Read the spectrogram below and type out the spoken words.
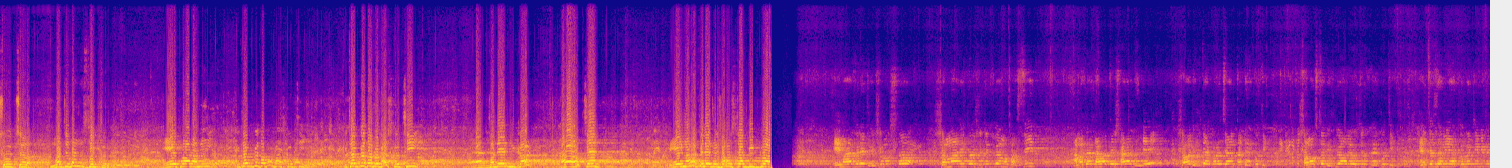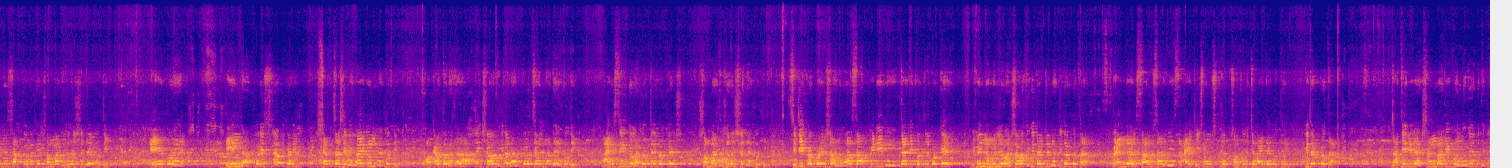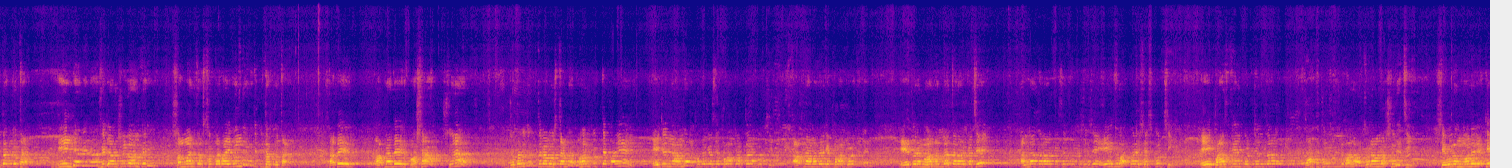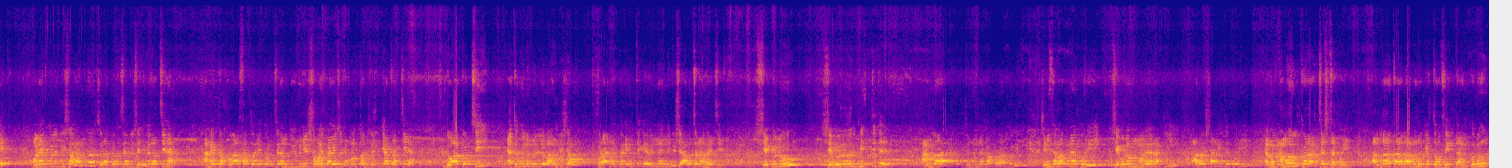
সুউচ্চ মর্যাদা নিশ্চিত করুন এরপর আমি কৃতজ্ঞতা প্রকাশ করছি, কৃতজ্ঞতা প্রকাশ করছি যাদের নিকট তারা হচ্ছেন এই মাহফিলে যে সমস্ত বিজ্ঞ এই মাহফিলে যে সমস্ত সম্মানিত সুযোগ্য মুফাসির আমাদের দাওয়াতে সারা দিয়ে সহযোগিতা করেছেন তাদের প্রতি। সমস্ত বিজ্ঞ আলোচকদের প্রতি এন্তেজামিয়া কমিটি, বিভিন্ন সাব কমিটির সম্মান সদস্যদের প্রতি, এরপরে দিন পরিশ্রমকারী স্বেচ্ছাসেবী ভাই বোনদের প্রতি অকাতরে যারা আর্থিক সহযোগিতা দান করেছেন, তাদের প্রতি, আইন শৃঙ্খলা কর্তৃপক্ষের সম্মানিত সদস্যদের প্রতি, সিটি কর্পোরেশন ওয়াসা পিডিপি ইত্যাদি কর্তৃপক্ষের বিভিন্ন মূল্যবান সহযোগিতার জন্য কৃতজ্ঞতা প্যান্ডেল, সাউন্ড সার্ভিস, আইটি সংশ্লিষ্ট সংশ্লিষ্ট ভাইদের প্রতি কৃতজ্ঞতা। জাতির বিবেক, সাংবাদিক বন্ধুদের প্রতি কৃতজ্ঞতা। দিনব্যাপী মাহফিলে অংশগ্রহণকারী সম্মানিত শ্রোতা ভাই বোনদের প্রতি কৃতজ্ঞতা। তাদের আপনাদের বসা, শোনা যথোপযুক্ত ব্যবস্থা আমরা গ্রহণ করতে পারি নাই। এই জন্য আমরা আপনাদের কাছে ক্ষমা প্রার্থনা করছি। আপনারা আমাদেরকে ক্ষমা করে দেবেন। এরপরে মহান আল্লাহ তালার কাছে, আল্লাহ তালার কাছে পরিশেষে এই দোয়া করে শেষ করছি। এই পাঁচ দিন পর্যন্ত যা কিছু মূল্যবান আলোচনা আমরা শুনেছি, সেগুলো মনে রেখে অনেকগুলি বিষয় আমরা আলোচনা করেছি, আমি সেদিকে যাচ্ছি না। আমি একটা খোলাসা তৈরি করেছিলাম, দুই মিনিট সময় পাইলে সেটা বলতাম সেদিকে আর যাচ্ছি না। দোয়া করছি, এতগুলো মূল্যবান বিষয় কোরআন করিম থেকে অন্যান্য বিষয়ে আলোচনা হয়েছে। সেগুলো, সেগুলোর ভিত্তিতে আমরা যেন লেখাপড়া করি চিন্তা ভাবনা করি, সেগুলো মনে রাখি আরও শানিত করি এবং আমল করার চেষ্টা করি। আল্লাহ তাআলা আমাদেরকে তৌফিক দান করুন।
